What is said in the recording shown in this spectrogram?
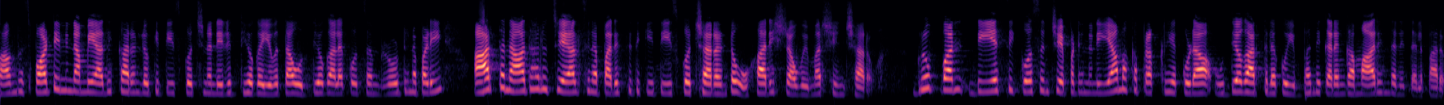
కాంగ్రెస్ పార్టీని నమ్మి అధికారంలోకి తీసుకొచ్చిన నిరుద్యోగ యువత ఉద్యోగాల కోసం రోడ్డున పడి ఆర్తనాదాలు చేయాల్సిన పరిస్థితికి తీసుకొచ్చారంటూ హరీష్ రావు విమర్శించారు. గ్రూప్ వన్ డిఎస్సి కోసం చేపట్టిన నియామక ప్రక్రియ కూడా ఉద్యోగార్థులకు ఇబ్బందికరంగా మారిందని తెలిపారు.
